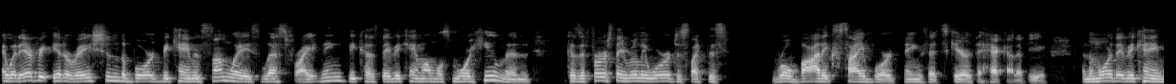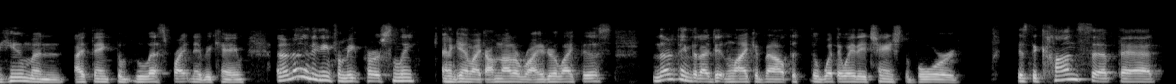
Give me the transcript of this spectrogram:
And with every iteration, the Borg became in some ways less frightening because they became almost more human. Because at first they really were just like this robotic cyborg things that scared the heck out of you. And the more they became human, I think the less frightened they became. And another thing for me personally, and again, like I'm not a writer like this, another thing that I didn't like about the, the what the way they changed the Borg is the concept that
